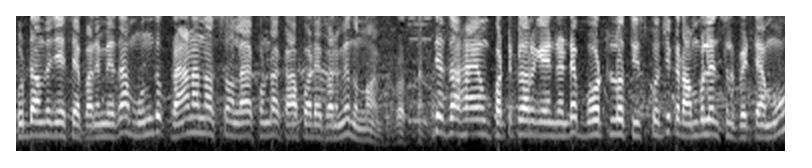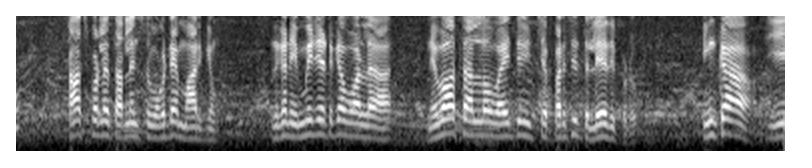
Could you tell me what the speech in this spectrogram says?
ఫుడ్ అందజేసే పని మీద ముందు ప్రాణ నష్టం లేకుండా కాపాడే పని మీద ఉన్నాం ఇప్పుడు ప్రస్తుతం వైద్య సహాయం పర్టికులర్గా ఏంటంటే బోట్లో తీసుకొచ్చి ఇక్కడ అంబులెన్స్లు పెట్టాము. హాస్పిటల్కి తరలించడం ఒకటే మార్గం. ఎందుకంటే ఇమ్మీడియట్గా వాళ్ళ నివాసాల్లో వైద్యం ఇచ్చే పరిస్థితి లేదు ఇప్పుడు. ఇంకా ఈ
